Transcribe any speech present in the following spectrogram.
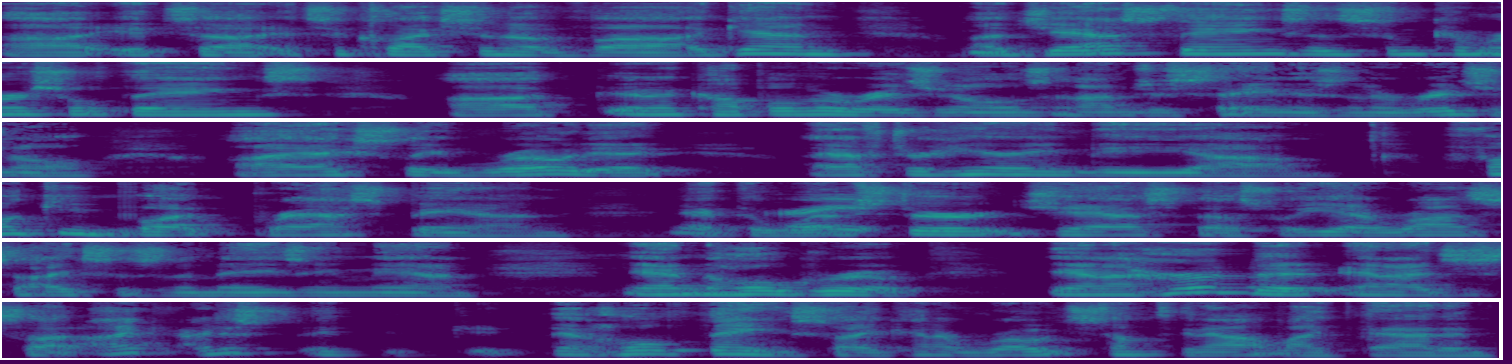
uh, it's a it's a collection of uh, again uh, mm-hmm. jazz things and some commercial things uh, and a couple of originals. And I'm just saying, as an original, I actually wrote it after hearing the uh, Funky Butt Brass Band at the Great. Webster Jazz Festival. Yeah, Ron Sykes is an amazing man, and the whole group and I heard it, and I just thought, I, I just it, it, that whole thing. So I kind of wrote something out like that, and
